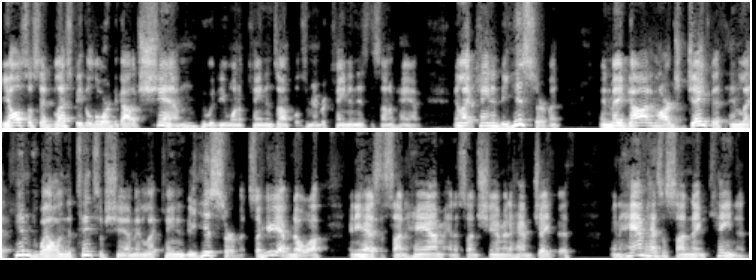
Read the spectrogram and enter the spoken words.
He also said, Blessed be the Lord, the God of Shem, who would be one of Canaan's uncles. Remember, Canaan is the son of Ham. And let Canaan be his servant. And may God enlarge Japheth, and let him dwell in the tents of Shem, and let Canaan be his servant. So here you have Noah, and he has a son Ham, and a son Shem, and a Ham Japheth. And Ham has a son named Canaan.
